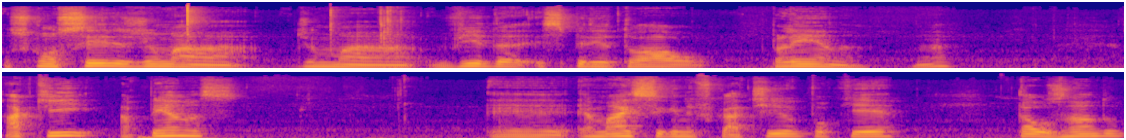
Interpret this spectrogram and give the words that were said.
os conselhos de uma de uma vida espiritual plena, né? Aqui apenas é, é mais significativo porque está usando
